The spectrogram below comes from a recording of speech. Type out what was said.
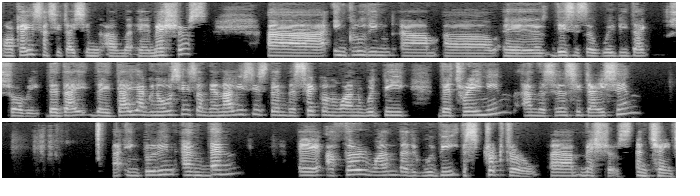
okay, sensitizing um, uh, measures, uh, including um, this is a will be sorry the di the diagnosis and the analysis. Then the second one would be the training and the sensitizing, including and then a third one that would be structural uh, measures and change.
